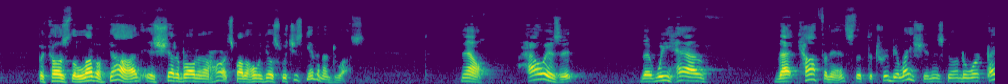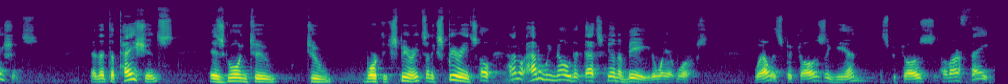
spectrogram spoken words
because the love of God is shed abroad in our hearts by the Holy Ghost, which is given unto us. Now, how is it that we have that confidence that the tribulation is going to work patience? And that the patience is going to to work experience and experience oh how do, how do we know that that's going to be the way it works? Well it's because again it's because of our faith.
